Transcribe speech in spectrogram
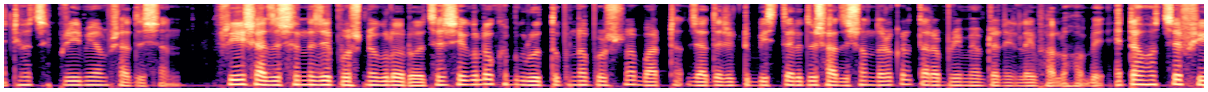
এটি হচ্ছে প্রিমিয়াম সাজেশন ফ্রি সাজেশনে যে প্রশ্নগুলো রয়েছে, সেগুলো খুবই গুরুত্বপূর্ণ প্রশ্ন বাট যাদের একটু বিস্তারিত সাজেশন দরকার, তারা প্রিমিয়ামটা নিলেই ভালো হবে। এটা হচ্ছে ফ্রি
